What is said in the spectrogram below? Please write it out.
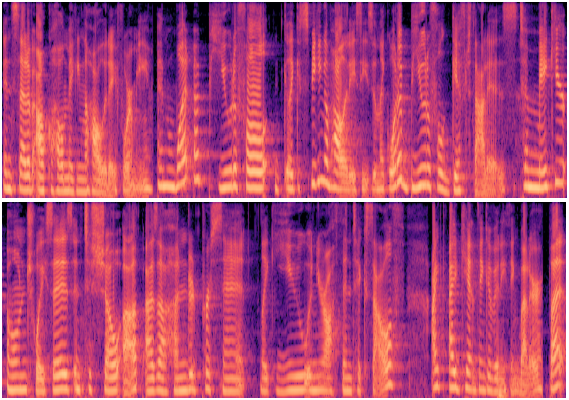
instead of alcohol making the holiday for me. And what a beautiful, like, speaking of holiday season, like, what a beautiful gift that is to make your own choices and to show up as a hundred percent like you and your authentic self. I, I can't think of anything better. But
